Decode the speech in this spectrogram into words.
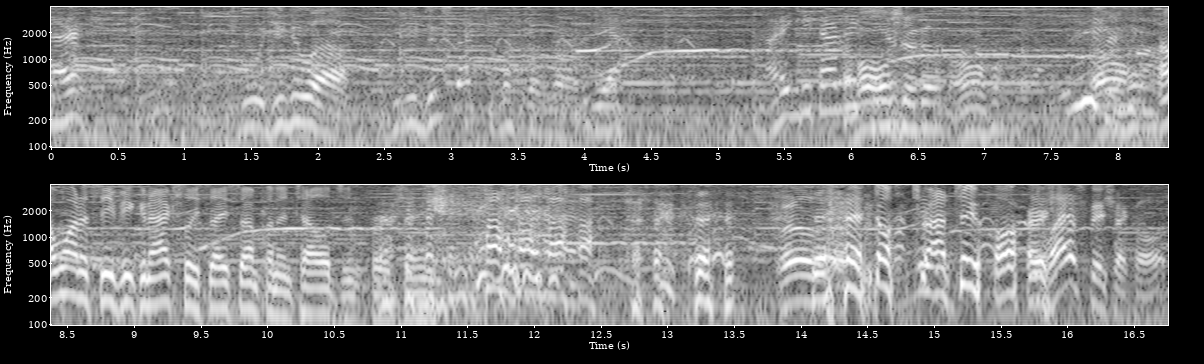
there. You, would you do uh, did you do Duke's Nuts? You must have done that. Yeah. I didn't get there this Oh, year. sugar. Oh. Oh. I want to see if you can actually say something intelligent for a change. Well, uh, Don't try too hard. the hard. last fish I caught,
